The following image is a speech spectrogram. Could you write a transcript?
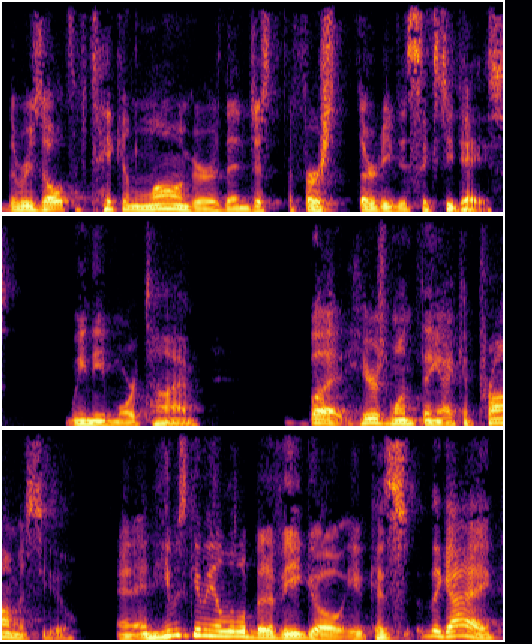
The results have taken longer than just the first 30 to 60 days. We need more time. But here's one thing I can promise you. And, and he was giving me a little bit of ego because the guy,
